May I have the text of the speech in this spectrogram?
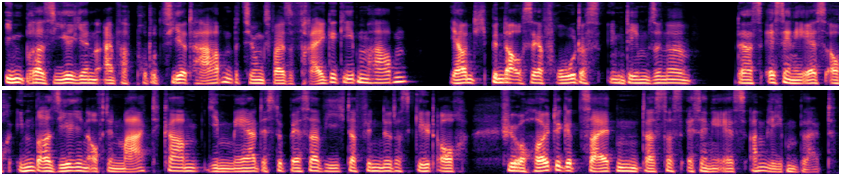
in Brasilien einfach produziert haben, beziehungsweise freigegeben haben. Ja, und ich bin da auch sehr froh, dass in dem Sinne das SNES auch in Brasilien auf den Markt kam. Je mehr, desto besser, wie ich da finde. Das gilt auch für heutige Zeiten, dass das SNES e am Leben bleibt.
